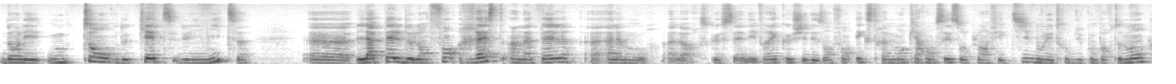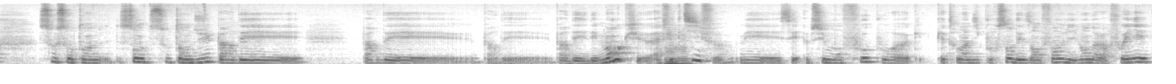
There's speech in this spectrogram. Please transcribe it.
dans les temps de quête de limite, euh, l'appel de l'enfant reste un appel à, à l'amour. Alors que ce n'est vrai que chez des enfants extrêmement carencés sur le plan affectif, dont les troubles du comportement sont sous-tendus par des, par des, par des, par des, des manques affectifs. Mmh. Mais c'est absolument faux pour 90% des enfants vivant dans leur foyer,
